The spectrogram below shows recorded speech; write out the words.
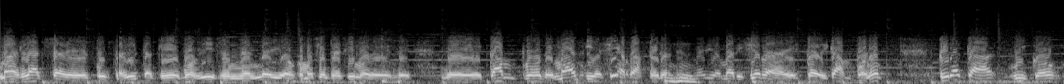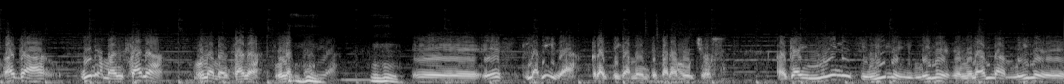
más laxa desde el punto de vista que vos dices en el medio, como siempre decimos, de, campo, de mar y de sierra, pero en el medio de mar y sierra es todo el campo, ¿no? Pero acá, Nico, acá una manzana, una manzana, una hectárea, eh, es la vida prácticamente para muchos. Acá hay miles y miles y miles en el AMBA, miles de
